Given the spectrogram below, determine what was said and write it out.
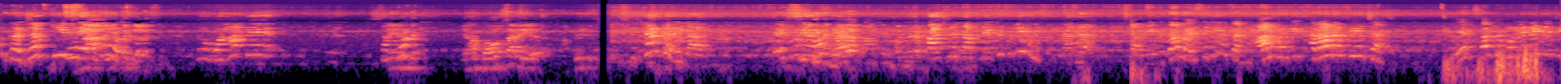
गजब की भेंट तो वहाँ पे यहाँ बहुत सारी तो कितना करेगा? तो पाँच मिनट आप लेकर तो नहीं हो सकता है एकदम ऐसे नहीं होता। ढाल होगी खड़ा रहती है चाचा एक शब्द बोले नहीं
